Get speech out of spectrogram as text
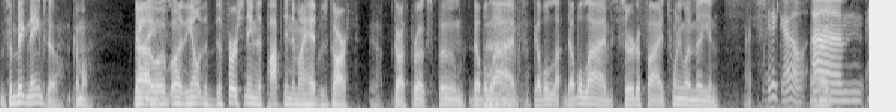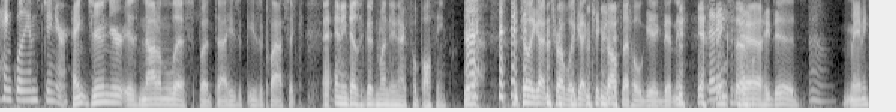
right. Some big names though. Come on. Big Uh, names. well, you know, the, the first name that popped into my head was Garth. Garth Brooks, boom, double Uh, live, double double live, certified, twenty one million. Nice. Way to go. right. Um, Hank Williams Jr. Hank Jr. is not on the list, but uh, he's he's a classic. A- And he does a good Monday Night Football theme. Yeah, until he got in trouble, he got kicked off that whole gig, didn't he? Yeah, Did I he? think so. Yeah, he did. Manny,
